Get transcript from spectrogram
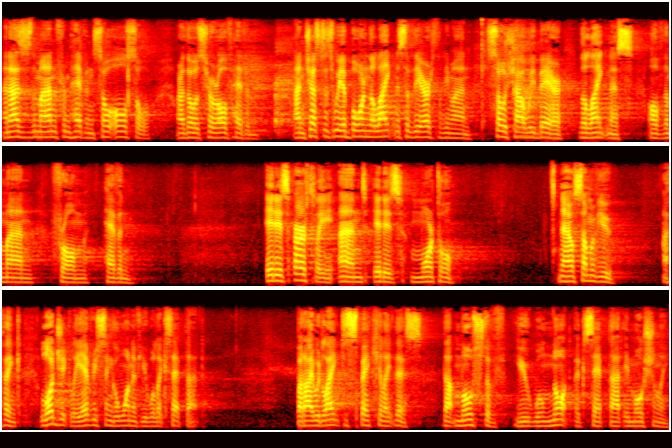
And as is the man from heaven, so also are those who are of heaven. And just as we have borne the likeness of the earthly man, so shall we bear the likeness of the man from heaven. It is earthly and it is mortal. Now, some of you, I think, logically, every single one of you will accept that. But I would like to speculate this that most of you will not accept that emotionally.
